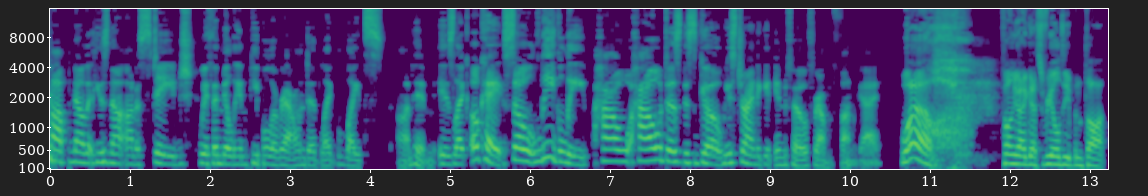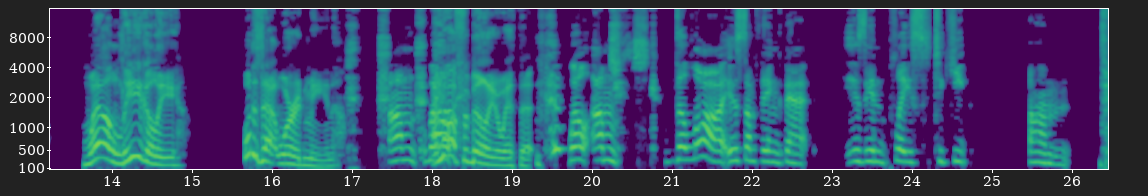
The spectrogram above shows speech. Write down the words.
Pop, now that he's not on a stage with a million people around and like lights on him, is like, okay, so legally, how how does this go? He's trying to get info from Fun Guy. Well, Fungi gets real deep in thought. Well, legally, what does that word mean? Um, I'm not familiar with it. well, um, the law is something that is in place to keep, um.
